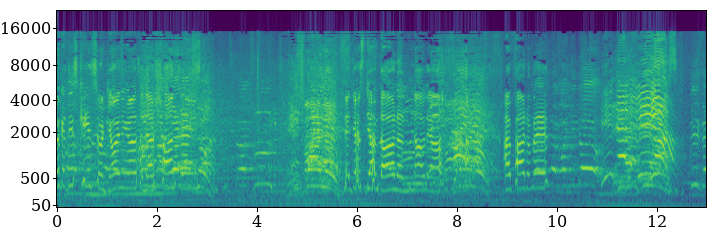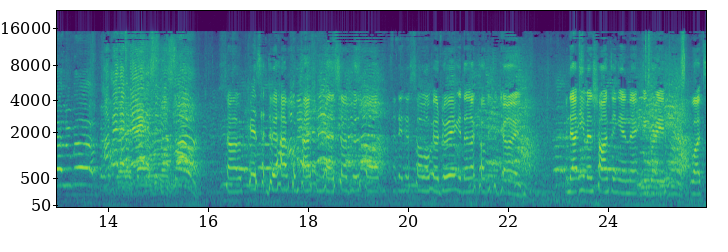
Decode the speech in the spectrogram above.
look at these kids who are joining us and they're chanting. They just jumped on and now they are, are part of it. So kids do have compassion, they're so beautiful, and they just saw what we are doing and they're coming to join. And they're even chanting in English what,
